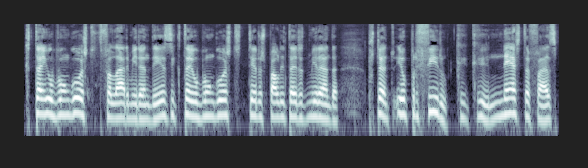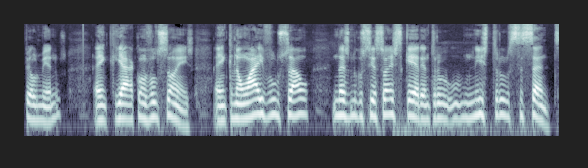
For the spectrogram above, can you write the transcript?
que tem o bom gosto de falar mirandês e que tem o bom gosto de ter os pauliteiros de Miranda. Portanto, eu prefiro que, que, nesta fase, pelo menos, em que há convulsões, em que não há evolução nas negociações sequer entre o ministro cessante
